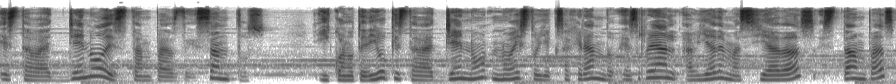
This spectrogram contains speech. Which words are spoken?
estaba lleno de estampas de santos. Y cuando te digo que estaba lleno, no estoy exagerando, es real. Había demasiadas estampas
